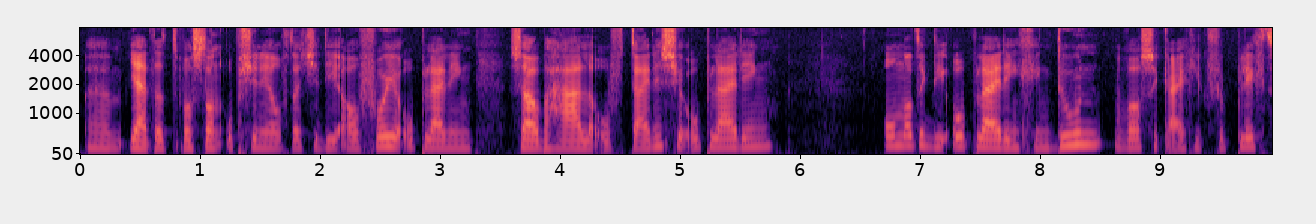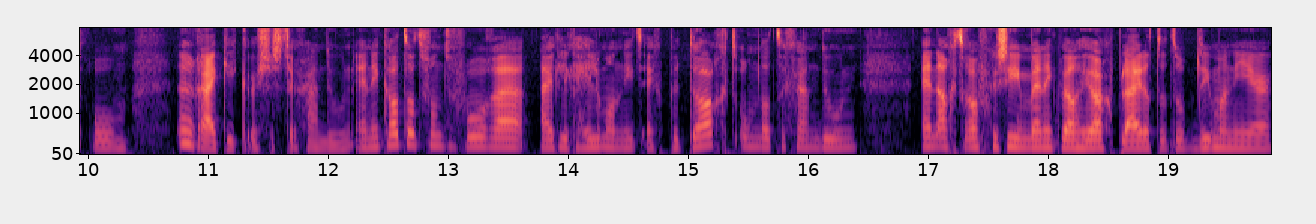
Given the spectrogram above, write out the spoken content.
um, ja, dat was dan optioneel of dat je die al voor je opleiding zou behalen of tijdens je opleiding omdat ik die opleiding ging doen, was ik eigenlijk verplicht om een Reiki-cursus te gaan doen. En ik had dat van tevoren eigenlijk helemaal niet echt bedacht om dat te gaan doen. En achteraf gezien ben ik wel heel erg blij dat het op die manier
